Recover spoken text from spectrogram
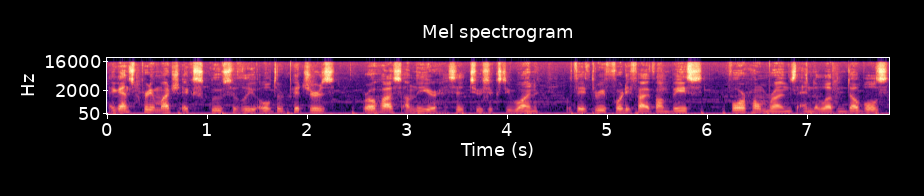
Against pretty much exclusively older pitchers, Rojas on the year has hit 261 with a 345 on base, 4 home runs, and 11 doubles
